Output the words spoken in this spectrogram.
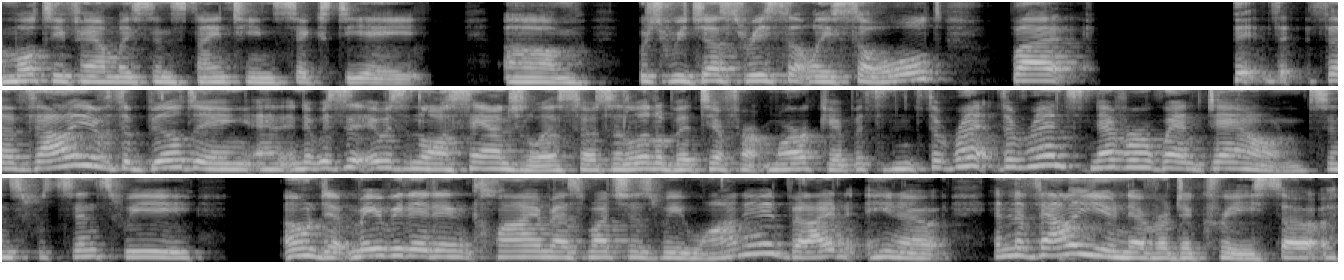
multifamily since 1968, um, which we just recently sold. But the, the, value of the building, and, and, it was it was in Los Angeles, so it's a little bit different market. But the, the rent the rents never went down since since we owned it. Maybe they didn't climb as much as we wanted, but I, you know, and the value never decreased. So,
